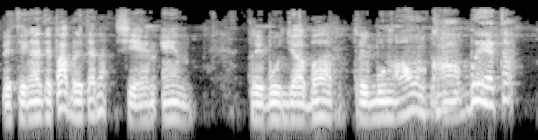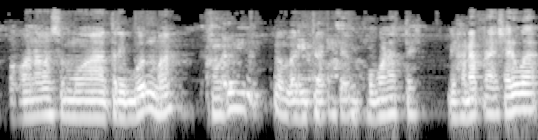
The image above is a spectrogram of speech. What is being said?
ditinggal teh pak beritanya CNN Tribun Jabar Tribun Naon kabeh eta. Pokoknya mah semua tribun mah traction. Ke mana teh? Di handapna sarua.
